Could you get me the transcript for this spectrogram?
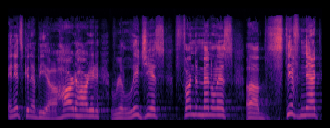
and it's going to be a hard-hearted, religious, fundamentalist, uh, stiff-necked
